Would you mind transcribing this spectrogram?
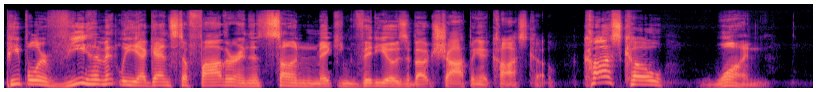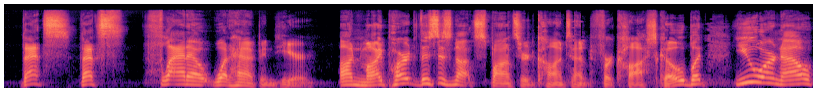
people are vehemently against a father and a son making videos about shopping at Costco. Costco won. That's that's flat out what happened here. On my part, this is not sponsored content for Costco, but you are now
